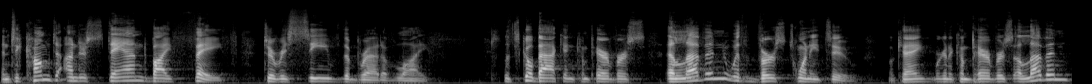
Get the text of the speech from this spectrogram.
and to come to understand by faith to receive the bread of life. Let's go back and compare verse 11 with verse 22. Okay? We're going to compare verse 11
